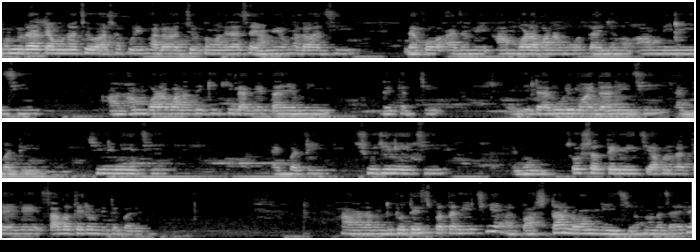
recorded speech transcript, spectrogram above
বন্ধুরা, কেমন আছো? আশা করি ভালো আছো। তোমাদের আশায় আমিও ভালো আছি। দেখো, আজ আমি আম বড়া বানাবো, তাই জন্য আম নিয়ে নিয়েছি। আর আম বড়া বানাতে কী কী লাগে, তাই আমি দেখাচ্ছি। এটা রুলি ময়দা নিয়েছি, এক বাটি চিনি নিয়েছি, এক বাটি সুজি নিয়েছি এবং সরষের তেল নিয়েছি। আপনারা চাইলে সাদা তেলও নিতে পারেন। আর আমি দুটো তেজপাতা নিয়েছি আর পাঁচটা লং নিয়েছি। আপনারা চাইলে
